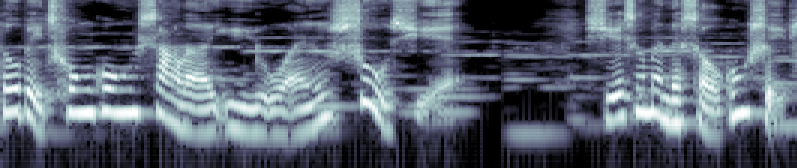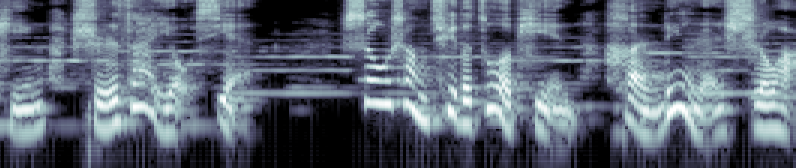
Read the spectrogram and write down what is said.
都被充公上了语文、数学，学生们的手工水平实在有限，收上去的作品很令人失望。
